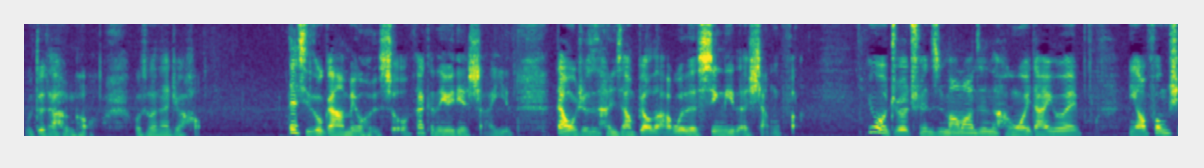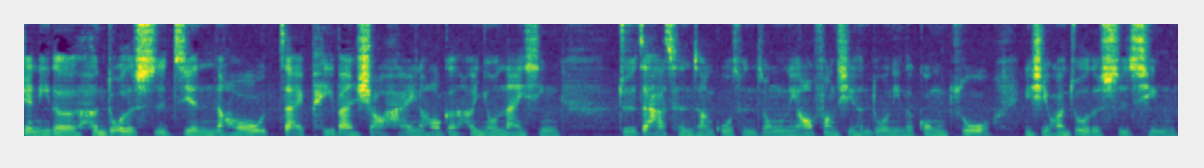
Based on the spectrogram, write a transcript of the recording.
我对她很好。”我说：“那就好。”但其实我跟他没有很熟，他可能有点傻眼。但我就是很想表达我的心里的想法，因为我觉得全职妈妈真的很伟大，因为你要奉献你的很多的时间，然后在陪伴小孩，然后跟很有耐心，就是在他成长过程中，你要放弃很多你的工作，你喜欢做的事情。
